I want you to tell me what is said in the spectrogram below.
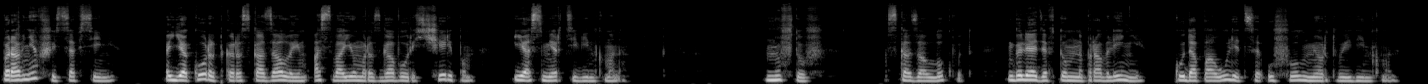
Поравнявшись со всеми, я коротко рассказала им о своем разговоре с черепом и о смерти Винкмана. Ну что ж, сказал Локвуд, глядя в том направлении, куда по улице ушел мертвый Винкман.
